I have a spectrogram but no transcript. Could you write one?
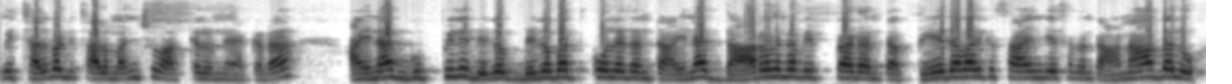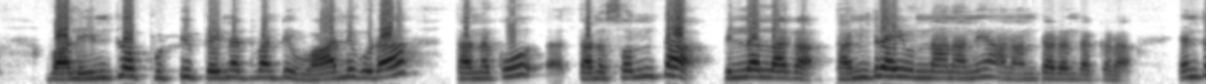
మీరు చదవండి చాలా మంచి వాక్యాలు ఉన్నాయి అక్కడ. ఆయన గుప్పిలి బిగ బిగబట్టుకోలేడంట. ఆయన దారుణంగా విప్పాడంట. పేదవారికి సాయం చేశాడంట. అనాథలు వాళ్ళ ఇంట్లో పుట్టి పెరిగినటువంటి వారిని కూడా తనకు తన సొంత పిల్లల్లాగా తండ్రి అయి ఉన్నానని అని అంటాడండి అక్కడ. ఎంత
